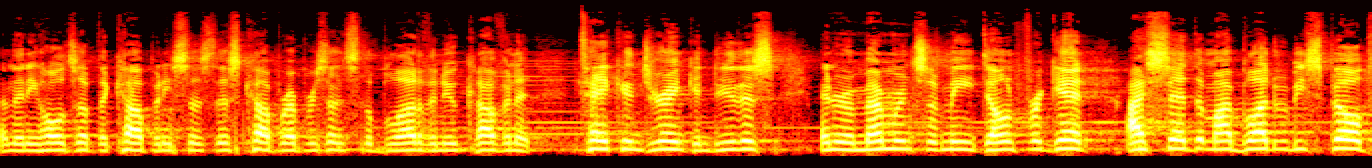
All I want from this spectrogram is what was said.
And then he holds up the cup and he says, This cup represents the blood of the new covenant. Take and drink and do this in remembrance of me. Don't forget, I said that my blood would be spilled,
